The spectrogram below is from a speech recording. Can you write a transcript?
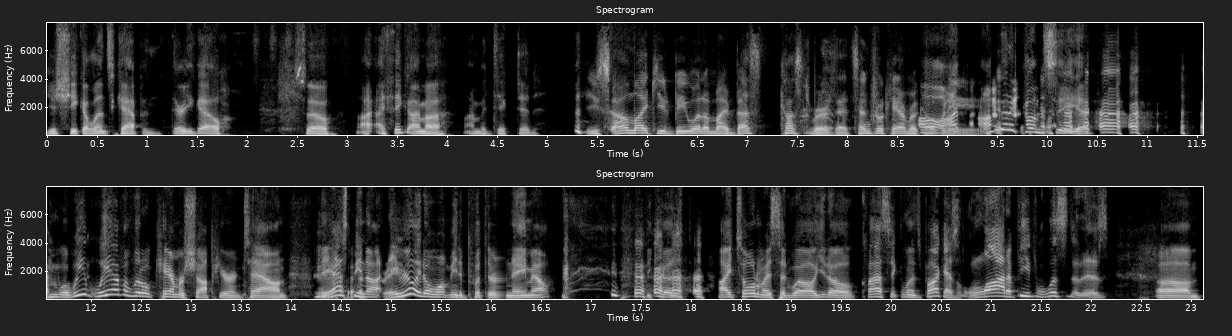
yashica lens cap and there you go. So I, I think i'm a i'm addicted You sound like you'd be one of my best customers at Central Camera Oh, Company. I'm, I'm going to come see you. well, we we have a little camera shop here in town. They asked me not. They really don't want me to put their name out because I told them I said, well, you know, Classic Lens podcast. A lot of people listen to this, um,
